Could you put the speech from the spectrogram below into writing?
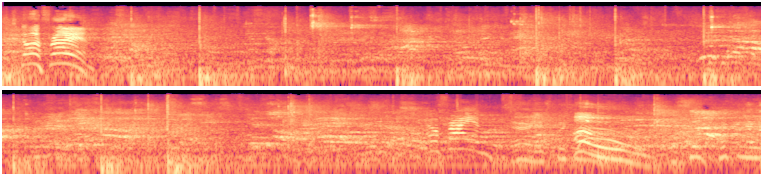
Let's go. Go fry him. There he is. Quick Oh. Good, quick move.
